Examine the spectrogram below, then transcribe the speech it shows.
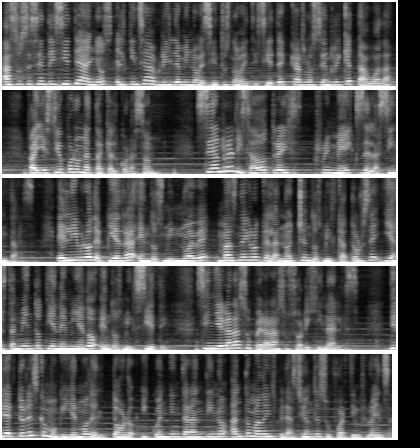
A sus 67 años, el 15 de abril de 1997, Carlos Enrique Tawada falleció por un ataque al corazón. Se han realizado tres remakes de las cintas. El libro de piedra en 2009, Más negro que la noche en 2014 y Hasta el viento tiene miedo en 2007, sin llegar a superar a sus originales. Directores como Guillermo del Toro y Quentin Tarantino han tomado inspiración de su fuerte influencia.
